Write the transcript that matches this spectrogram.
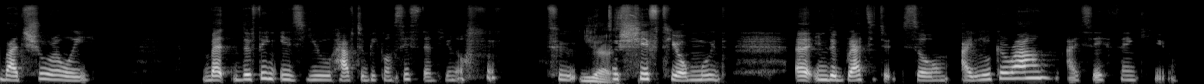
but surely. But the thing is, you have to be consistent, you know, to yes. to shift your mood uh, in the gratitude. So I look around, I say thank you,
